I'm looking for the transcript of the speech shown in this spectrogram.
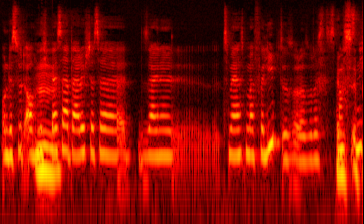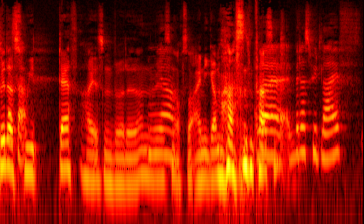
Und es wird auch nicht mm. besser dadurch, dass er seine zum ersten Mal verliebt ist oder so. Das, das Wenn es Bittersweet Death heißen würde, dann wäre es ja. noch so einigermaßen passend. Aber Bittersweet Life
